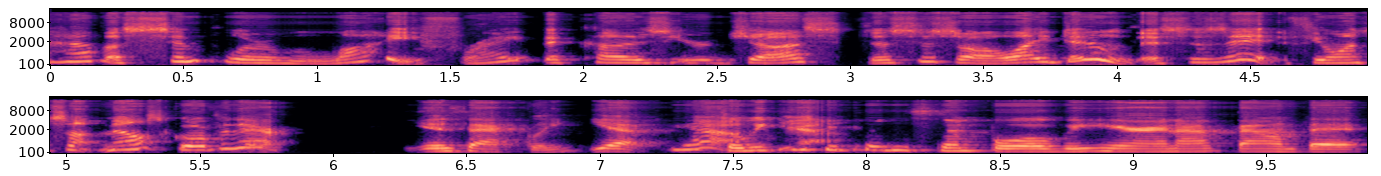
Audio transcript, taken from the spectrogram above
have a simpler life, right? Because you're just this is all I do. This is it. If you want something else, go over there. Exactly. Yep. Yeah. So we keep yeah. it pretty simple over here and I found that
